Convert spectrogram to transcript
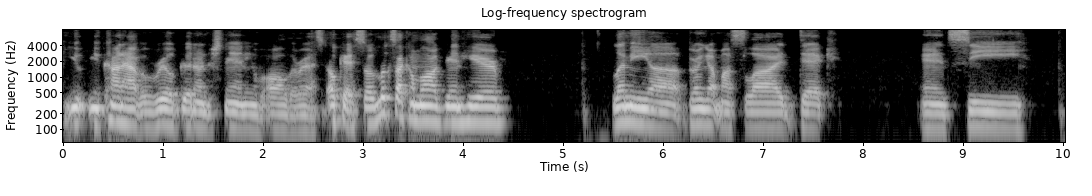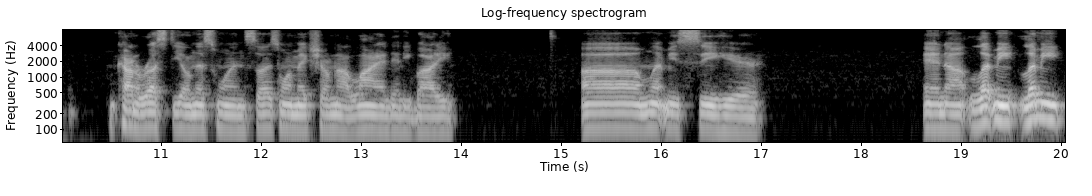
you you kind of have a real good understanding of all the rest. Okay, so it looks like I'm logged in here. Let me uh bring up my slide deck and see. I'm kind of rusty on this one, so I just want to make sure I'm not lying to anybody. Um, let me see here. And uh, let me let me.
